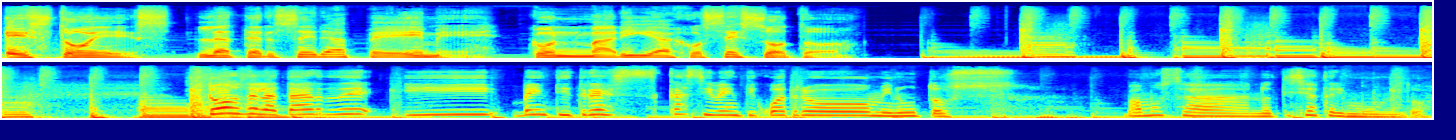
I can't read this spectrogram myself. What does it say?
Esto es La Tercera PM con María José Soto. Dos de la tarde y 23, casi 24 minutos. Vamos a noticias del mundo.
